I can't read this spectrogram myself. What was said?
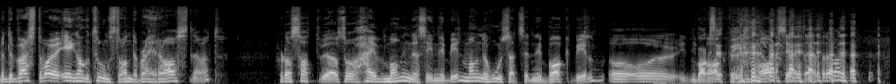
Men det beste var jo en gang Trond Strande ble rasende, vet du. For da satt vi altså heiv Magne seg inn i bilen, Magne Hoseth inn i bakbilen, og, og inn i Baksetet. baksetet, heter det.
